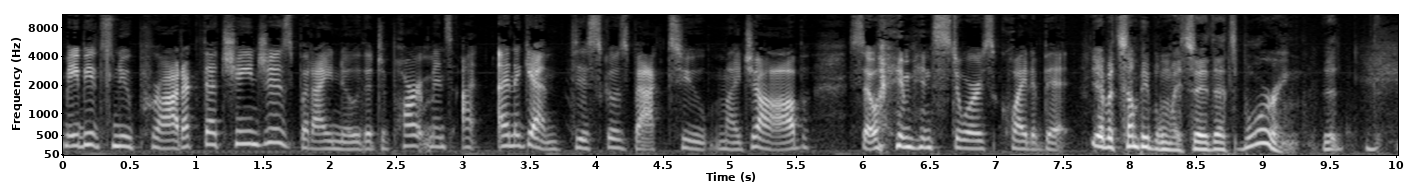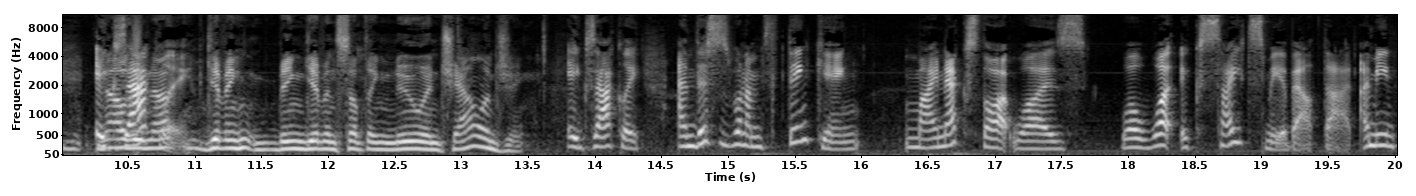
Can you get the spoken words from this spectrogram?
Maybe it's new product that changes, but I know the departments. I, and again, this goes back to my job. So I'm in stores quite a bit. Yeah, but some people might say that's boring. That exactly. Not giving, being given something new and challenging. Exactly. And this is what I'm thinking. My next thought was, well, what excites me about that? I mean,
